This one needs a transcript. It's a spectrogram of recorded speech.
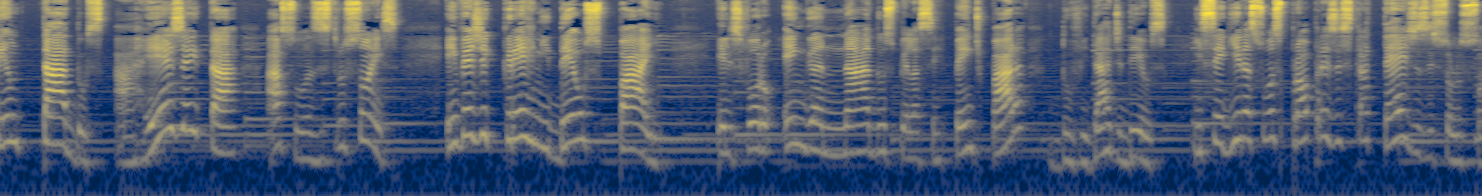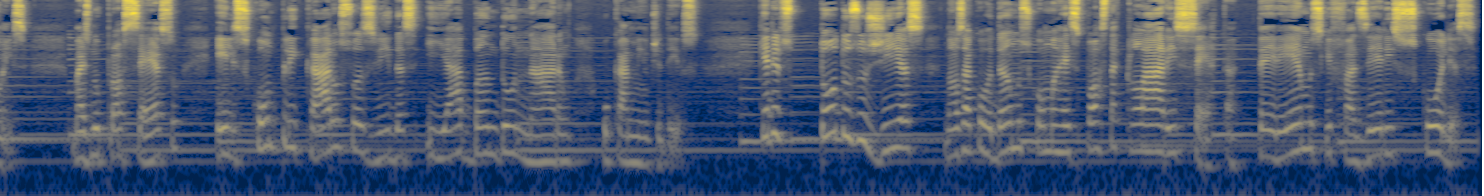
tentados a rejeitar as suas instruções. Em vez de crer em Deus Pai, eles foram enganados pela serpente para duvidar de Deus e seguir as suas próprias estratégias e soluções. Mas no processo, eles complicaram suas vidas e abandonaram o caminho de Deus. Queridos, todos os dias nós acordamos com uma resposta clara e certa. Teremos que fazer escolhas.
